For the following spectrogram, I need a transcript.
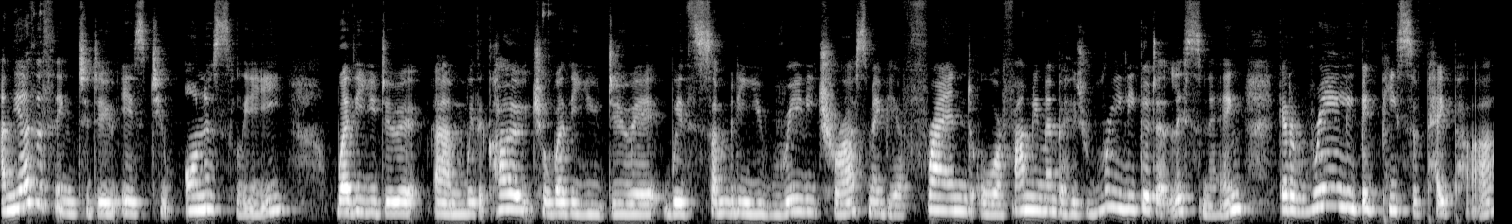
And the other thing to do is to honestly whether you do it um, with a coach or whether you do it with somebody you really trust, maybe a friend or a family member who's really good at listening, get a really big piece of paper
